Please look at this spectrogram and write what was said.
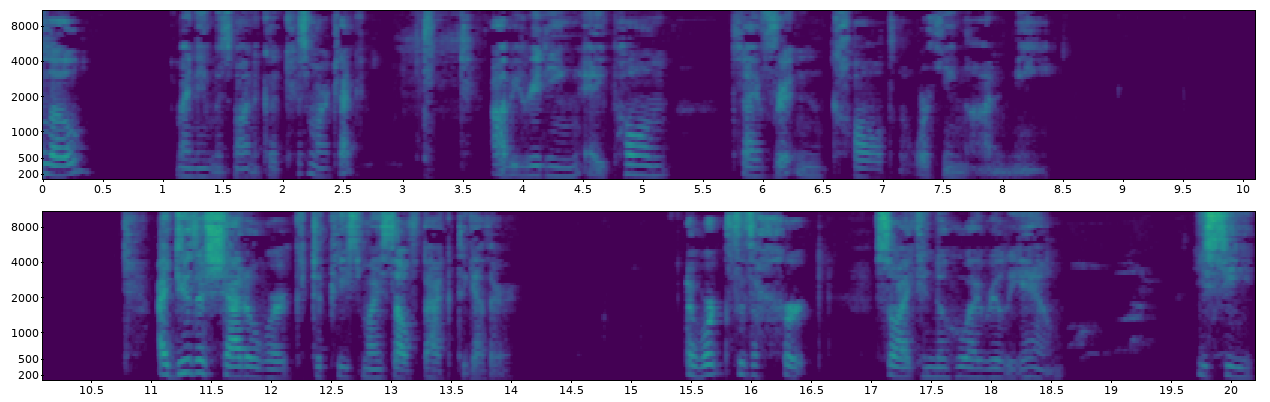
Hello, my name is Monica Kismarchek. I'll be reading a poem that I've written called Working on Me. I do the shadow work to piece myself back together. I work through the hurt so I can know who I really am. You see,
